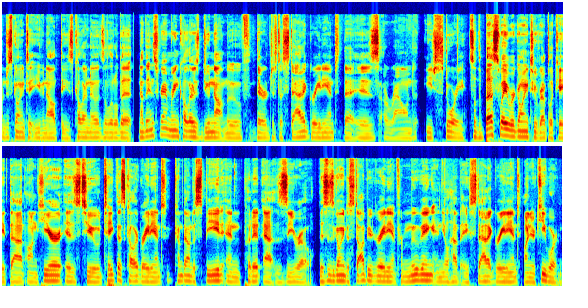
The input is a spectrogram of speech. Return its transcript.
I'm just going to even out these color nodes a little bit. Now the Instagram ring colors do not move. They're just a static gradient that is around each story. So the best way we're going to replicate that on here is to take this color gradient, come down to speed and put it at zero. This is going to stop your gradient from moving and you'll have a static gradient on your keyboard.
